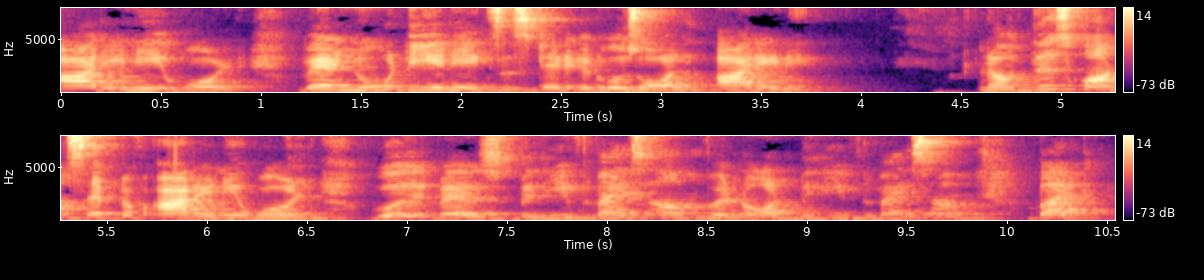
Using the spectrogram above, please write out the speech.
RNA world, where no DNA existed, it was all RNA. Now, this concept of RNA world was believed by some, were not believed by some, but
